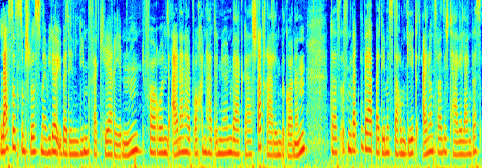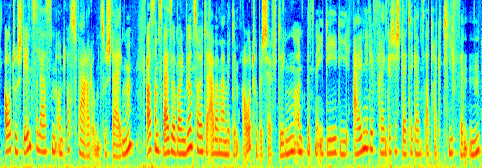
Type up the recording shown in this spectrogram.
Lasst uns zum Schluss mal wieder über den lieben Verkehr reden. Vor rund eineinhalb Wochen hat in Nürnberg das Stadtradeln begonnen. Das ist ein Wettbewerb, bei dem es darum geht, 21 Tage lang das Auto stehen zu lassen und aufs Fahrrad umzusteigen. Ausnahmsweise wollen wir uns heute aber mal mit dem Auto beschäftigen und mit einer Idee, die einige fränkische Städte ganz attraktiv finden,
